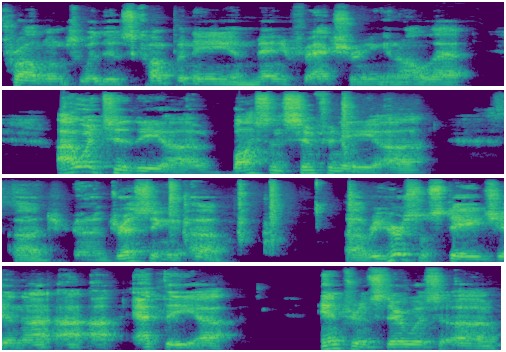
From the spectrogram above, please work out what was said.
problems with his company and manufacturing and all that. I went to the uh, Boston Symphony uh, uh, uh, dressing uh, uh, rehearsal stage, and I, I, I, at the uh, entrance there was uh,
